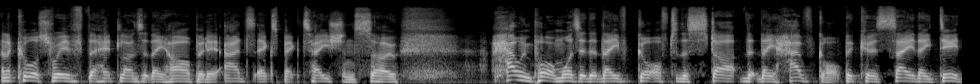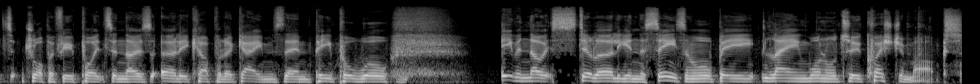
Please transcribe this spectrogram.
And of course, with the headlines that they harboured, it adds expectations. So, how important was it that they've got off to the start that they have got? Because, say, they did drop a few points in those early couple of games, then people will, even though it's still early in the season, will be laying one or two question marks.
